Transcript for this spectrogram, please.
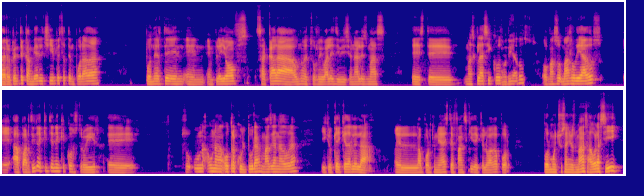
de repente cambiar el chip esta temporada, ponerte en, playoffs, sacar a uno de tus rivales divisionales más, este, más clásicos. Odiados. O más, más odiados. Eh, a partir de aquí tienen que construir eh, una, otra cultura más ganadora y creo que hay que darle la, la oportunidad a Stefanski de que lo haga por, por muchos años más. Ahora sí,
